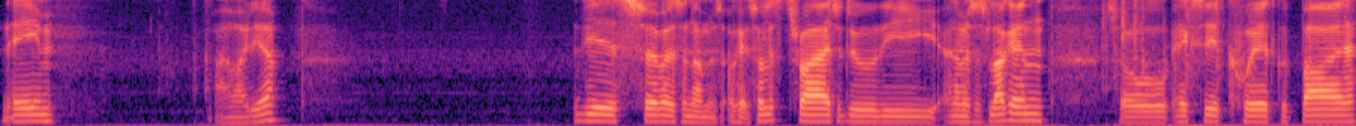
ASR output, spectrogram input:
name our idea. This server is anonymous. Okay, so let's try to do the anonymous login. So exit, quit, goodbye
